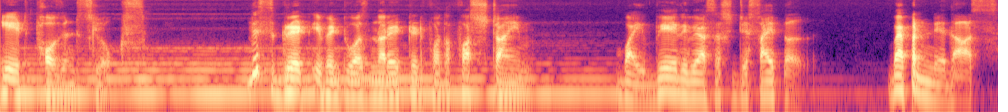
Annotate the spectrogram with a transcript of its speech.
8000 sloks. This great event was narrated for the first time by Vedvyas's disciple, Vapanyadas,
